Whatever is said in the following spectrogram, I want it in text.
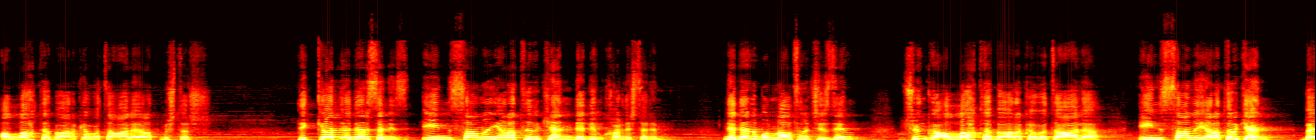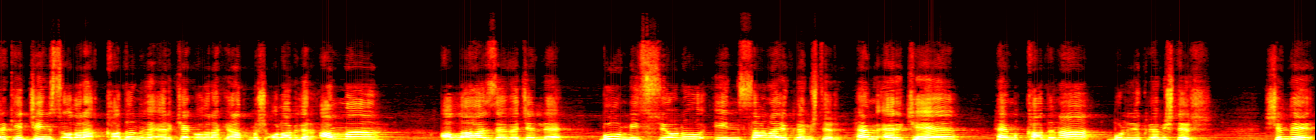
Allah Tebareke ve Teala yaratmıştır. Dikkat ederseniz insanı yaratırken dedim kardeşlerim. Neden bunun altını çizdim? Çünkü Allah Tebareke ve Teala insanı yaratırken belki cins olarak kadın ve erkek olarak yaratmış olabilir ama Allah Azze ve Celle bu misyonu insana yüklemiştir. Hem erkeğe hem kadına bunu yüklemiştir. Şimdi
